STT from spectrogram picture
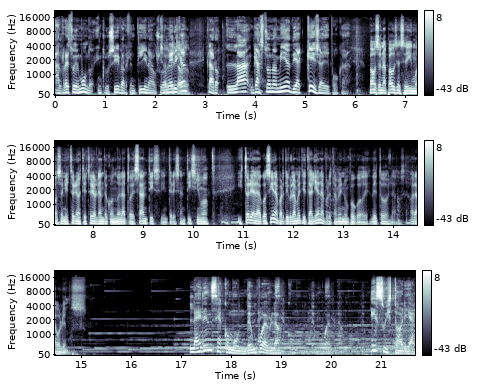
al resto del mundo, inclusive Argentina o Sudamérica, claro, la gastronomía de aquella época. Vamos a una pausa y seguimos en Historia de nuestra historia hablando con Donato de Santis, interesantísimo. Historia de la cocina, particularmente italiana, pero también un poco de, de todos lados. Ahora volvemos. La herencia común de un pueblo es su historia.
